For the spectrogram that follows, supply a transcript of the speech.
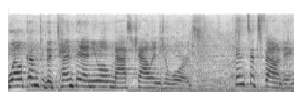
Welcome to the 10th Annual MassChallenge Awards. Since its founding,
